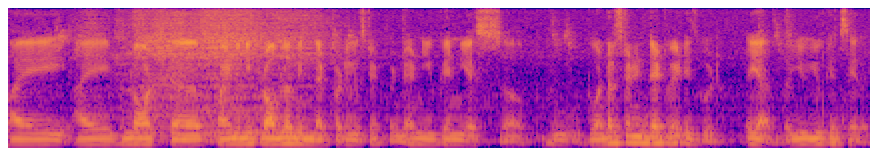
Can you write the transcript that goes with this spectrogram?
I I do not uh, find any problem in that particular statement, and you can yes uh, to to understand in that way it is good. Yeah, you you can say that.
